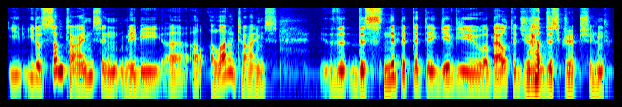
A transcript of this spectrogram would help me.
you, you know sometimes, and maybe uh, a, a lot of times, the the snippet that they give you about the job description,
